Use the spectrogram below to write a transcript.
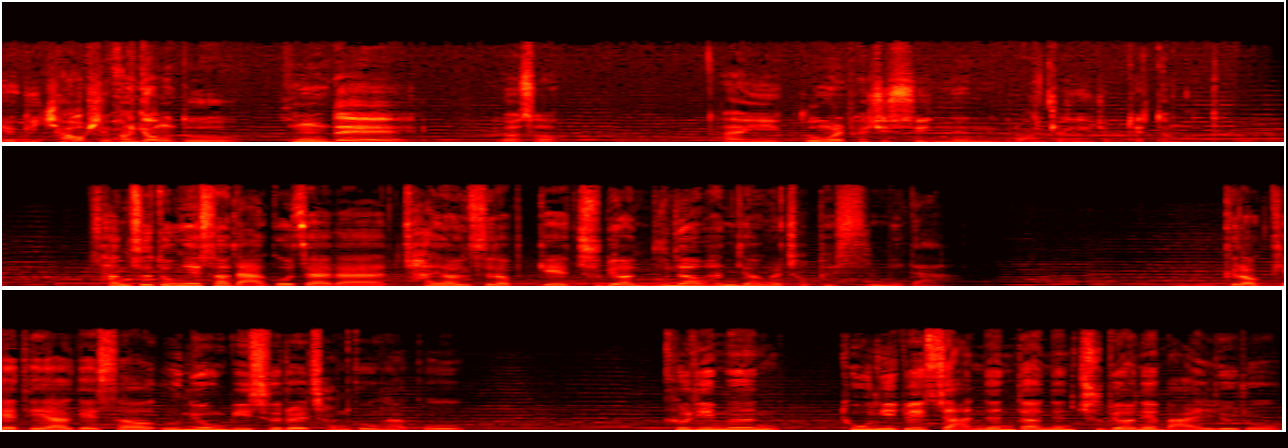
여기 작업실 환경도 홍대여서 다행히 꿈을 펼칠 수 있는 그런 환경이 좀 됐던 것 같아요. 상수동에서 나고 자라 자연스럽게 주변 문화 환경을 접했습니다. 그렇게 대학에서 응용 미술을 전공하고 그림은 돈이 되지 않는다는 주변의 만류로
